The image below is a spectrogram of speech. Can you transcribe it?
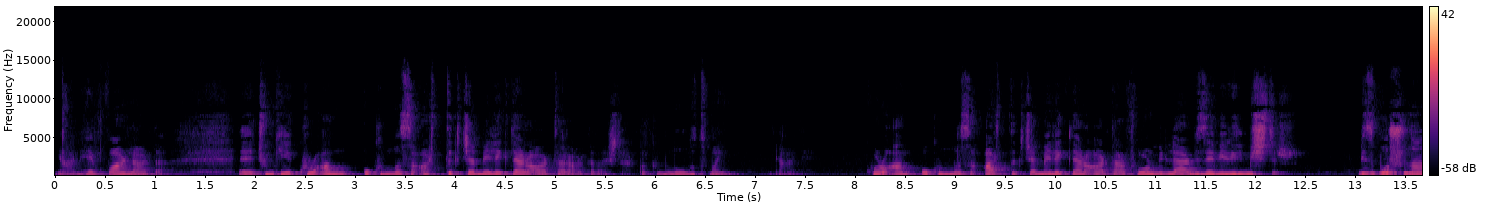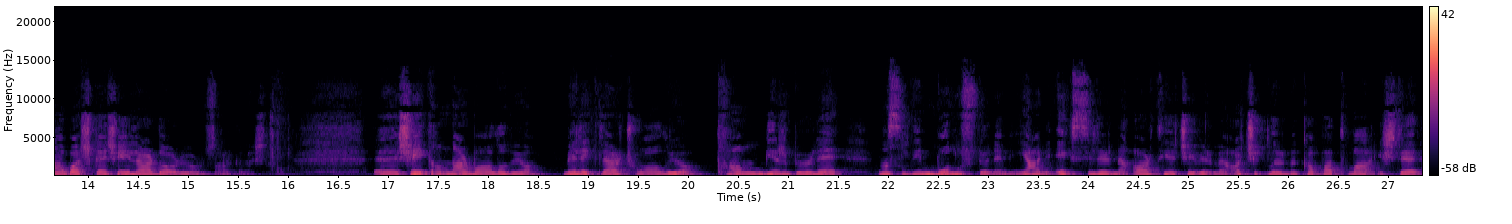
yani hep varlar da e, çünkü Kur'an okunması arttıkça melekler artar arkadaşlar bakın bunu unutmayın yani Kur'an okunması arttıkça melekler artar. Formüller bize verilmiştir. Biz boşuna başka şeylerde arıyoruz arkadaşlar. Ee, şeytanlar bağlanıyor. Melekler çoğalıyor. Tam bir böyle nasıl diyeyim bonus dönemi yani eksilerini artıya çevirme, açıklarını kapatma, işte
